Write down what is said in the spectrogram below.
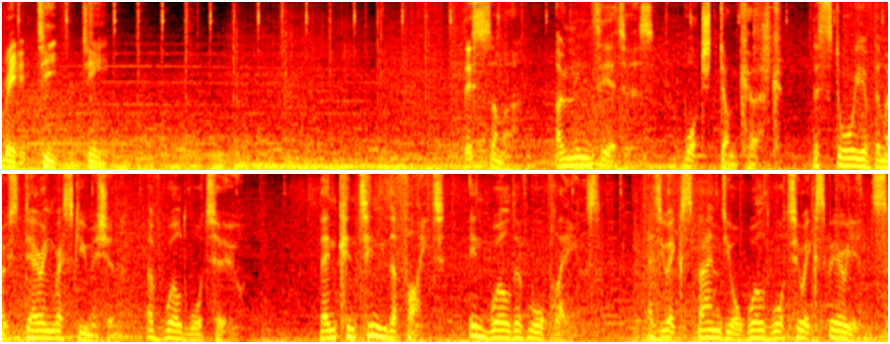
Rated T for teen. This summer, only in theatres, watch Dunkirk, the story of the most daring rescue mission of World War II. Then continue the fight in World of Warplanes as you expand your World War II experience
